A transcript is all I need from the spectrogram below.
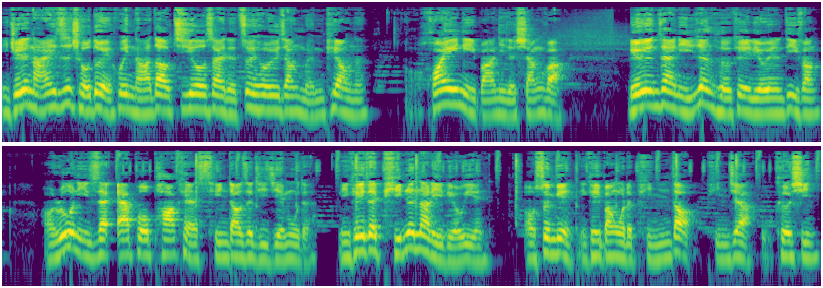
你觉得哪一支球队会拿到季后赛的最后一张门票呢？欢迎你把你的想法留言在你任何可以留言的地方哦。如果你是在 Apple Podcast 听到这期节目的，你可以在评论那里留言哦。顺便你可以帮我的频道评价五颗星，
